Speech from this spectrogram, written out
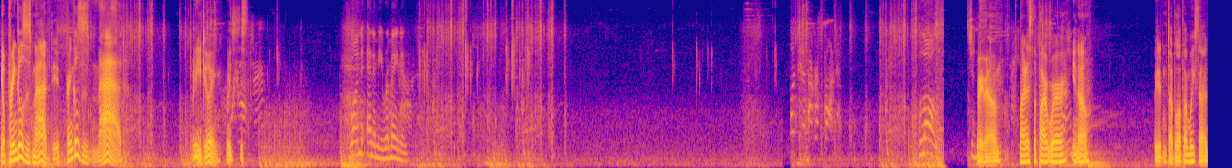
Yo, Pringles is mad, dude. Pringles is mad. What are you doing? What- just- One enemy remaining. Flawless. Great round. Minus the part where, you know, we didn't double up on weak side.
